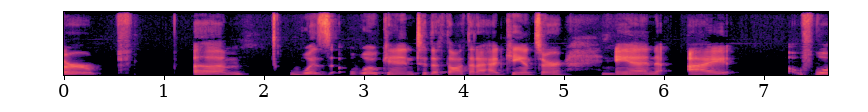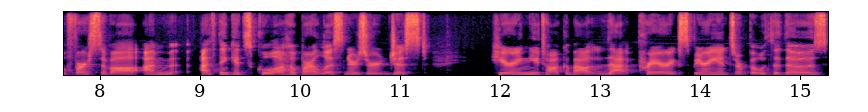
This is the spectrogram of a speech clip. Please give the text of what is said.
or um, was woken to the thought that I had cancer. Mm-hmm. And I, well, first of all, I'm, I think it's cool. I hope our listeners are just hearing you talk about that prayer experience or both of those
